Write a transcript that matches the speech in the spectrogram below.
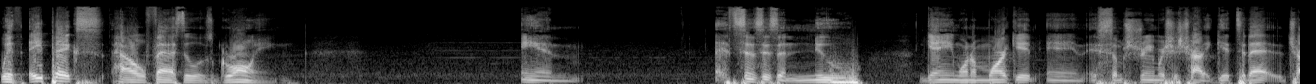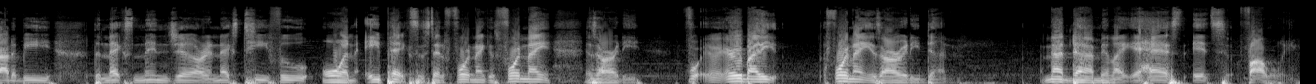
with Apex how fast it was growing and since it's a new game on the market and some streamers just try to get to that try to be the next ninja or the next Tfue on apex instead of fortnite because fortnite is already for everybody fortnite is already done not done mean like it has its following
